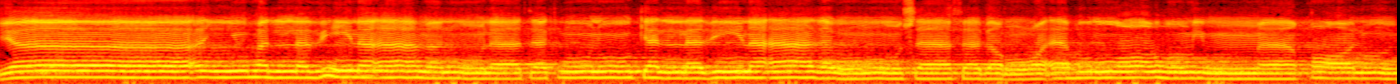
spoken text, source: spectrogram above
يا أيها الذين آمنوا لا تكونوا كالذين آذوا موسى فبرأه الله مما قالوا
